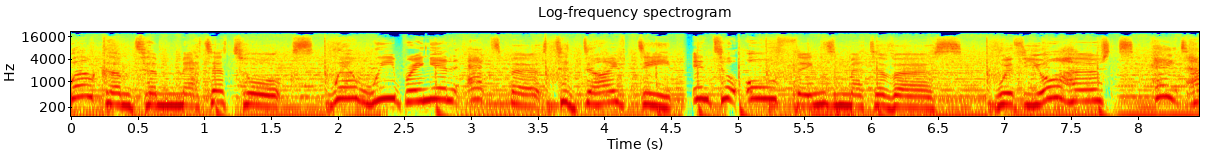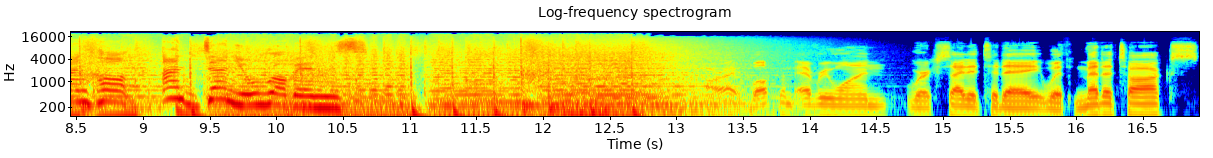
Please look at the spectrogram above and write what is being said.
Welcome to Meta Talkz, where we bring in experts to dive deep into all things metaverse with your hosts, Kate Hancock and Daniel Robbins. All right, welcome everyone. We're excited today with Meta Talkz,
